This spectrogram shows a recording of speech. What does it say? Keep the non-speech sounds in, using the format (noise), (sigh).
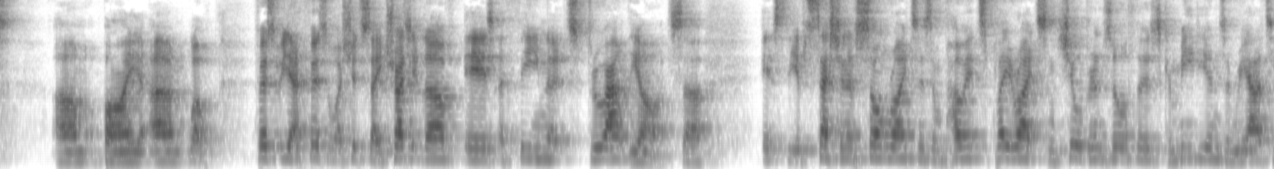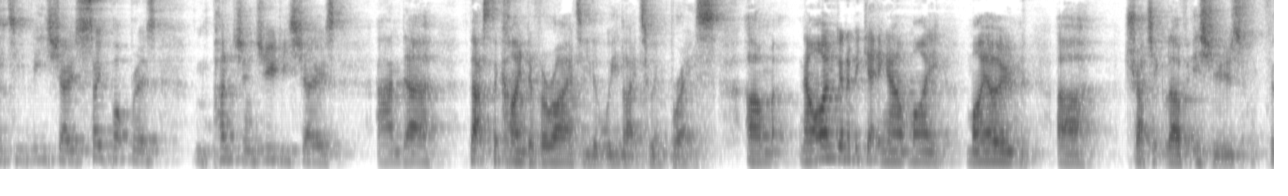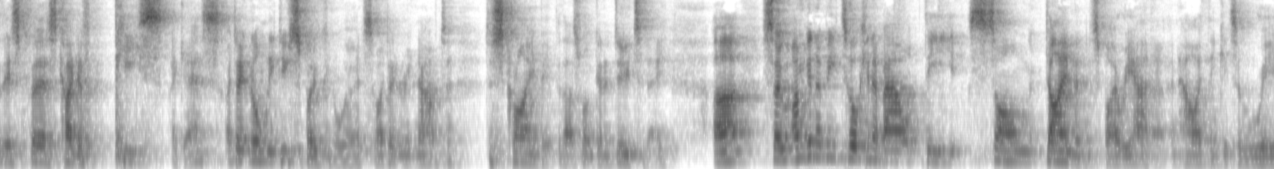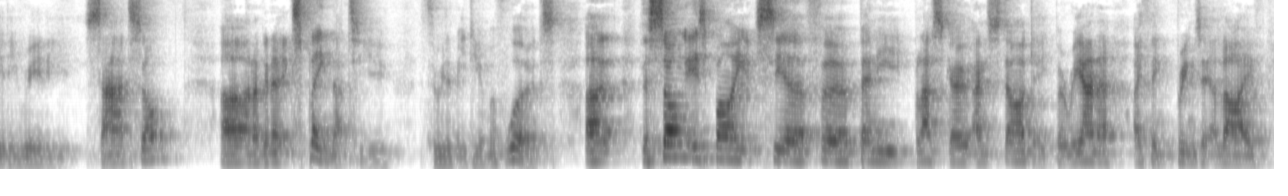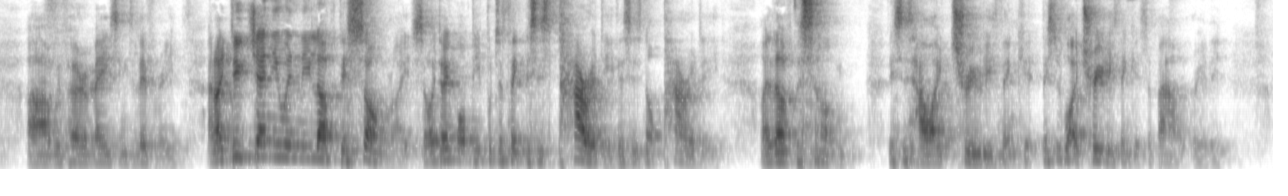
um, by, um, well, first of yeah, first of all, I should say tragic love is a theme that's throughout the arts. Uh, it's the obsession of songwriters and poets, playwrights and children's authors, comedians and reality TV shows, soap operas, and Punch and Judy shows. And uh, that's the kind of variety that we like to embrace. Um, now, I'm going to be getting out my, my own uh, tragic love issues for this first kind of piece, I guess. I don't normally do spoken word, so I don't really know how to describe it, but that's what I'm going to do today. Uh, so I'm going to be talking about the song Diamonds by Rihanna and how I think it's a really, really sad song. Uh, and I'm going to explain that to you through the medium of words. Uh, the song is by Sia Furr, Benny Blanco, and Stargate, but Rihanna, I think, brings it alive uh, with her amazing delivery. And I do genuinely love this song, right? So I don't want people to think this is parody. This is not parody. I love the song. This is how I truly think it. This is what I truly think it's about, really.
